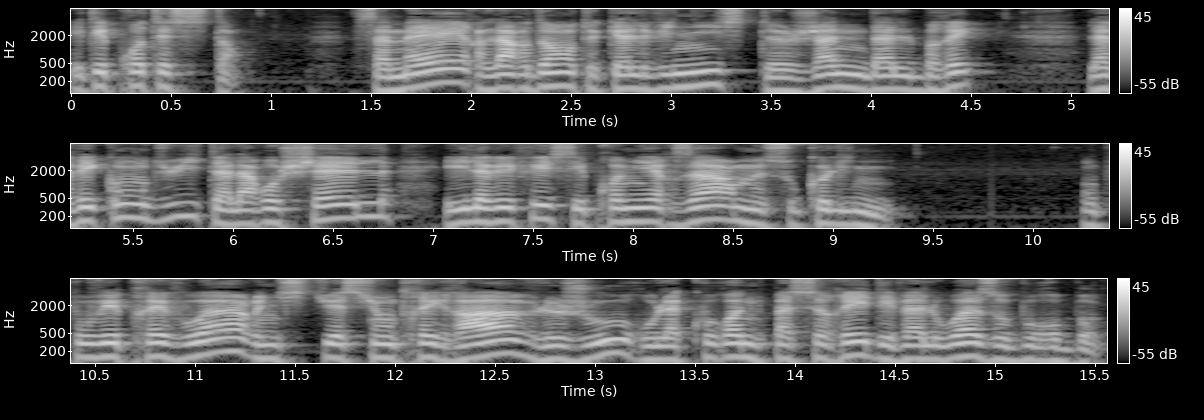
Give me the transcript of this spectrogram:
était protestant. Sa mère, l'ardente calviniste Jeanne d'Albret, l'avait conduit à La Rochelle et il avait fait ses premières armes sous Coligny. On pouvait prévoir une situation très grave le jour où la couronne passerait des Valois aux Bourbons,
